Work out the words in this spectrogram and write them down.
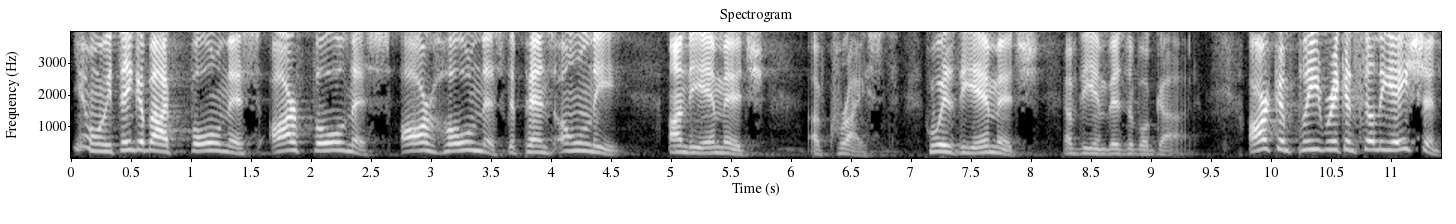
You know, when we think about fullness, our fullness, our wholeness depends only on the image of Christ, who is the image of the invisible God. Our complete reconciliation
